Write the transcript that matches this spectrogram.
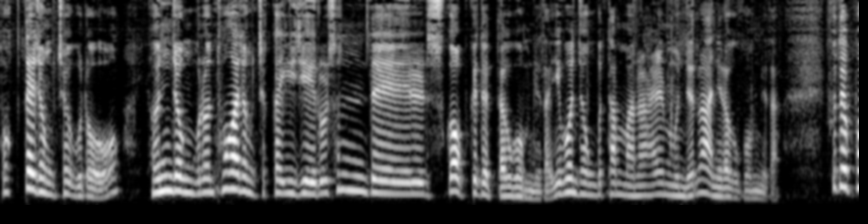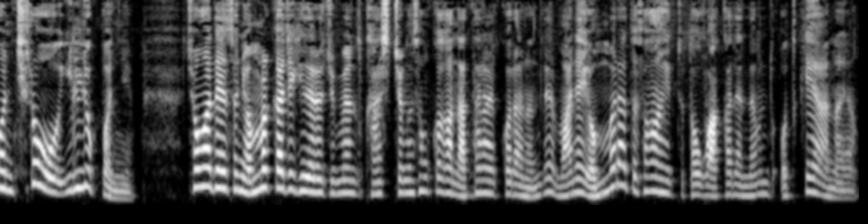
확대 정책으로 현 정부는 통화 정책과 이재율을 손댈 수가 없게 됐다고 봅니다. 이번 정부 탓만을 할 문제는 아니라고 봅니다. 휴대폰 7516번님. 청와대에서는 연말까지 기다려주면 가시적인 성과가 나타날 거라는데 만약 연말에도 상황이 더욱 악화된다면 어떻게 해야 하나요?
